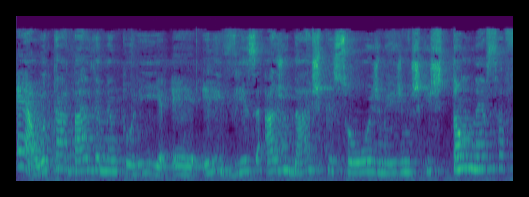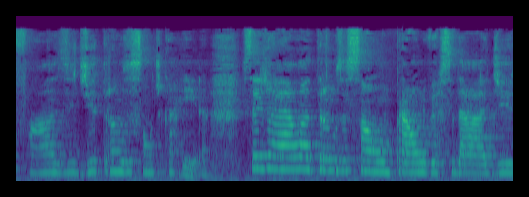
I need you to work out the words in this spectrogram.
É, O trabalho da mentoria, é, ele visa ajudar as pessoas mesmo que estão nessa fase de transição de carreira. Seja ela transição para a universidade,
